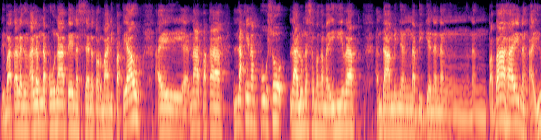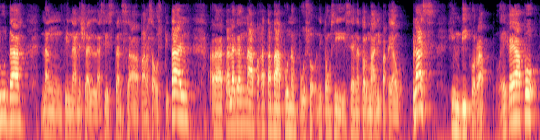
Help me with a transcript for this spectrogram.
'Di ba? Talagang alam na po natin na si Senator Manny Pacquiao ay uh, napaka-laki ng puso lalo na sa mga mahihirap. Ang dami niyang nabigyan na ng ng pabahay, ng ayuda, ng financial assistance uh, para sa ospital. Uh, talagang napakataba po ng puso nitong si Senator Manny Pacquiao. Plus, hindi corrupt. Okay? Kaya po,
